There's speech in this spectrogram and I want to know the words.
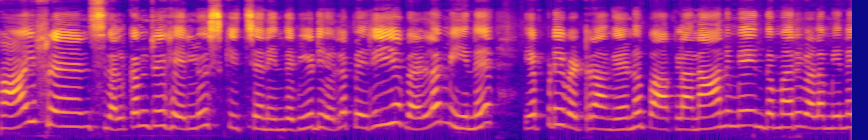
ஹாய் ஃப்ரெண்ட்ஸ் வெல்கம் டு ஹெல்லூஸ் கிச்சன் இந்த வீடியோவில் பெரிய வெள்ளை மீன் எப்படி வெட்டுறாங்கன்னு பார்க்கலாம். நானுமே இந்த மாதிரி வெள்ளை மீனை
